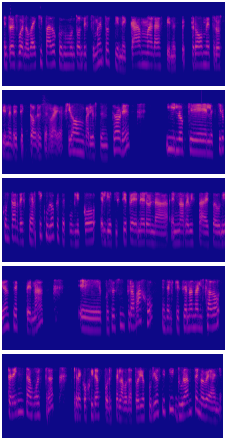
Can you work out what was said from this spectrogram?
Entonces, bueno, va equipado con un montón de instrumentos, tiene cámaras, tiene espectrómetros, tiene detectores de radiación, varios sensores y lo que les quiero contar de este artículo que se publicó el 17 de enero en, la, en una revista estadounidense, PENAS, eh, pues es un trabajo en el que se han analizado 30 muestras recogidas por este laboratorio Curiosity durante nueve años,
